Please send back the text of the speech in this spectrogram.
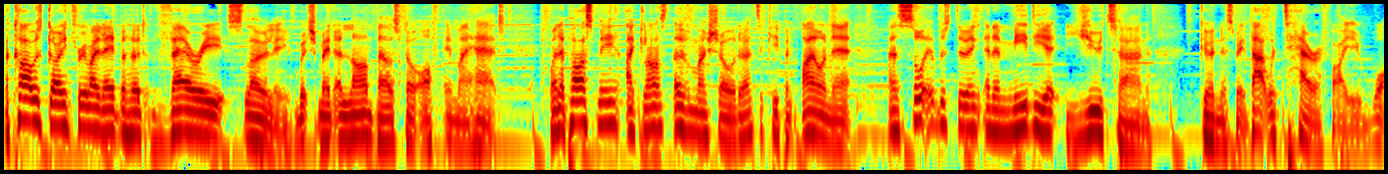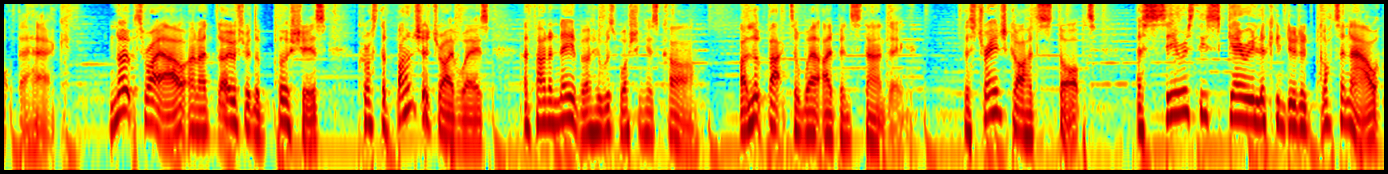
A car was going through my neighborhood very slowly, which made alarm bells go off in my head. When it passed me, I glanced over my shoulder to keep an eye on it and saw it was doing an immediate U turn. Goodness me, that would terrify you. What the heck? Noped right out and I dove through the bushes, crossed a bunch of driveways, and found a neighbor who was washing his car. I looked back to where I'd been standing. The strange car had stopped, a seriously scary looking dude had gotten out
